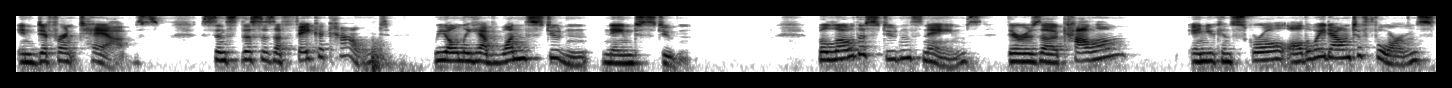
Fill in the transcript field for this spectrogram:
in different tabs. Since this is a fake account, we only have one student named student. Below the students' names, there is a column and you can scroll all the way down to forms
